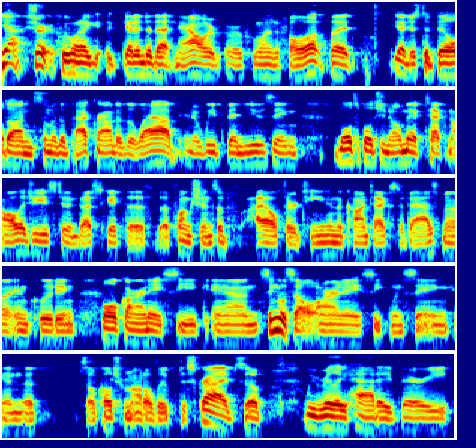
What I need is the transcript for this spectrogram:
yeah, sure. If we want to get into that now, or, or, if we wanted to follow up, but yeah, just to build on some of the background of the lab, you know, we've been using multiple genomic technologies to investigate the, the functions of IL-13 in the context of asthma, including bulk RNA-seq and single-cell RNA sequencing in the cell culture model Luke described. So we really had a very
